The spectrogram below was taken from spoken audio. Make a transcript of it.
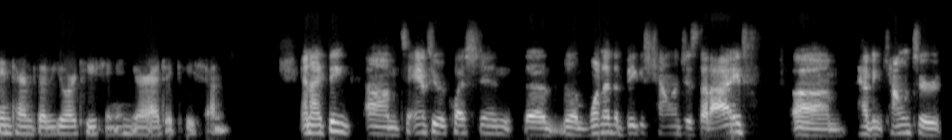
in terms of your teaching and your education? And I think um, to answer your question, the the one of the biggest challenges that I've um, have encountered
